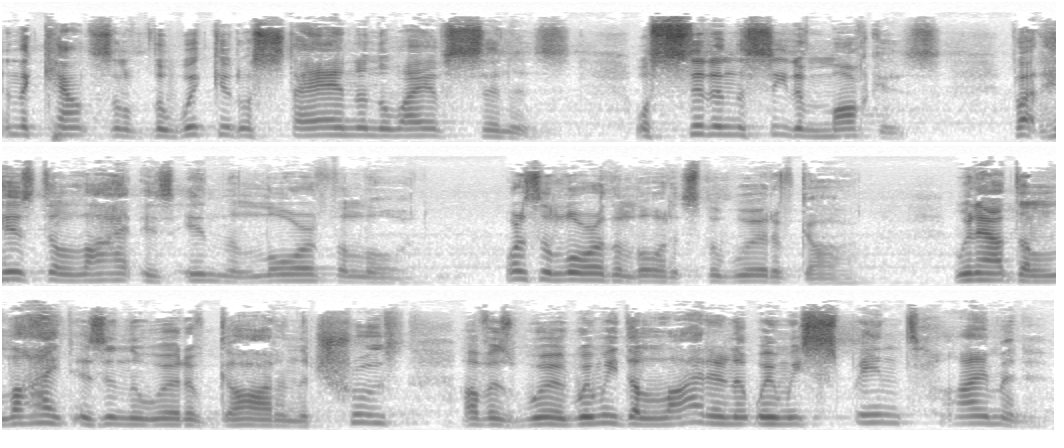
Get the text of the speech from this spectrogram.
in the counsel of the wicked or stand in the way of sinners or sit in the seat of mockers, but his delight is in the law of the Lord. What is the law of the Lord? It's the word of God. When our delight is in the word of God and the truth of his word, when we delight in it, when we spend time in it,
